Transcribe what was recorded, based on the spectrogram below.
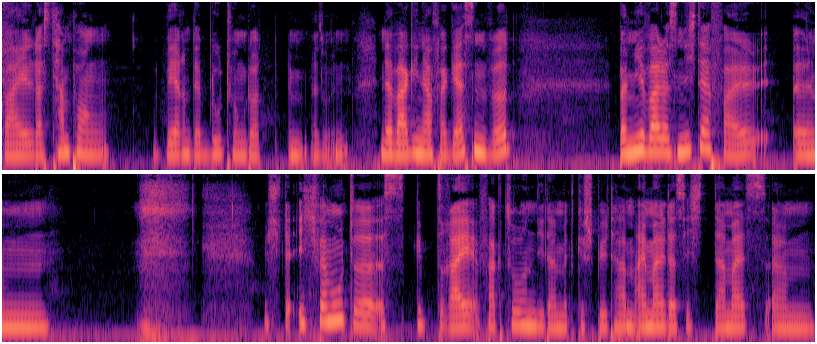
weil das Tampon während der Blutung dort, im, also in, in, der Vagina vergessen wird. Bei mir war das nicht der Fall. Ähm, ich, ich, vermute, es gibt drei Faktoren, die da mitgespielt haben. Einmal, dass ich damals ähm,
